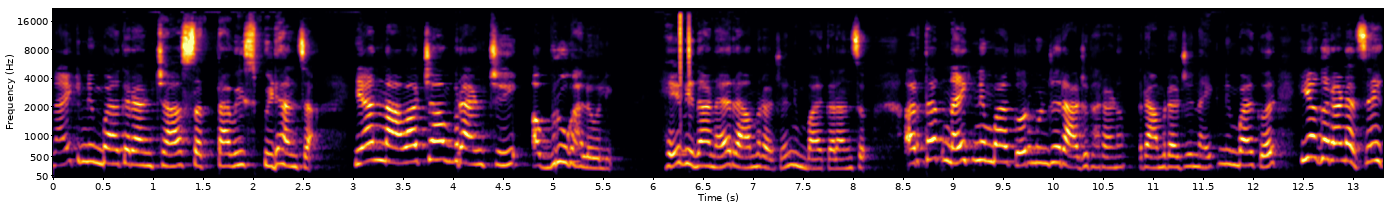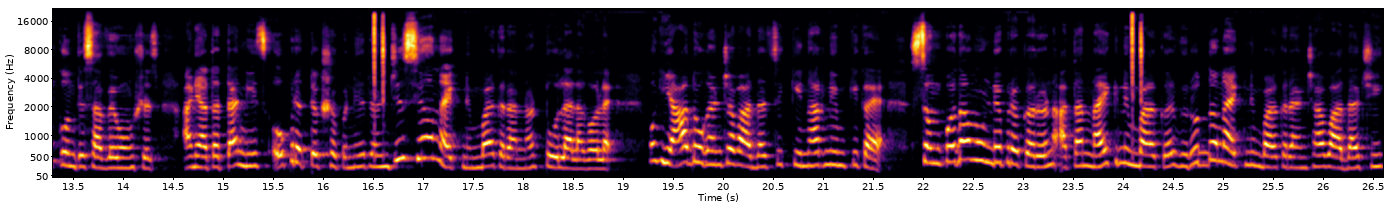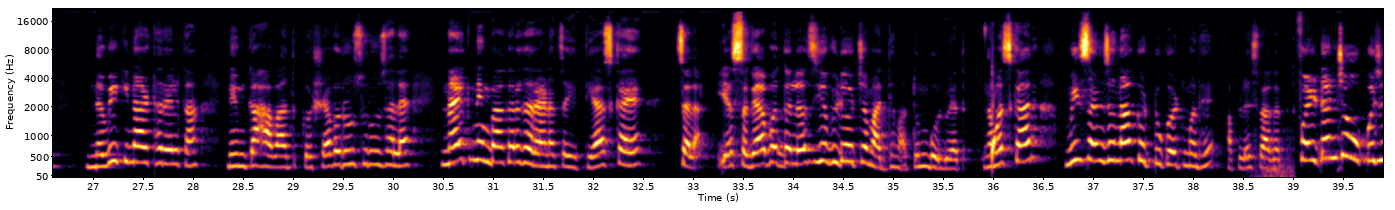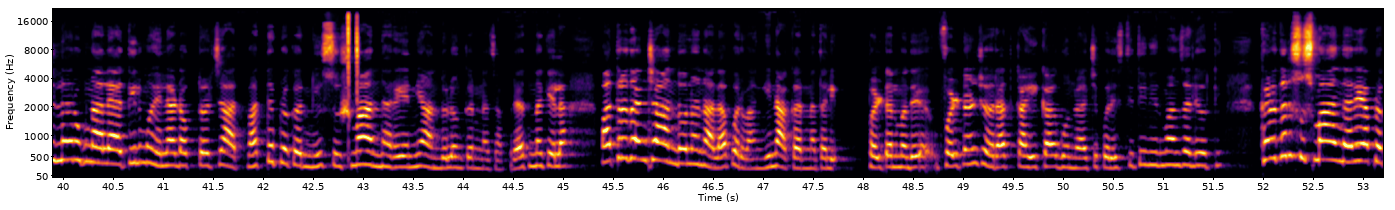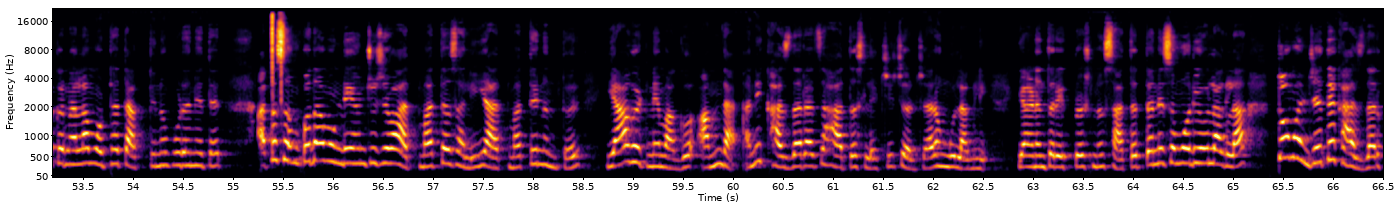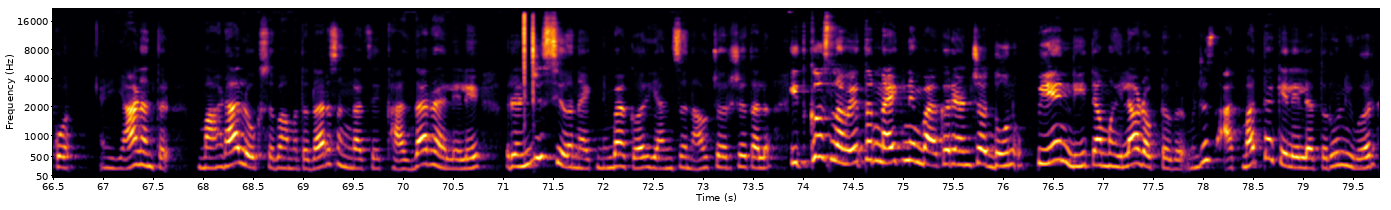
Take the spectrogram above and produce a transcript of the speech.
नाईक निंबाळकरांच्या सत्तावीस पिढ्यांचा या नावाच्या ब्रँडची अब्रू घालवली. हे विधान आहे रामराजे निंबाळकरांचं. अर्थात नाईक निंबाळकर म्हणजे राजघराणं. रामराजे नाईक निंबाळकर ही या घराण्याचे एकोणतीसावे वंशज आणि आता त्यांनीच अप्रत्यक्षपणे रणजितसिंह नाईक निंबाळकरांना टोला लागवलाय. मग या दोघांच्या वादाची किनार नेमकी काय आहे? संपदा मुंडे प्रकरण आता नाईक निंबाळकर विरुद्ध नाईक निंबाळकरांच्या वादाची नवी किनार ठरेल का? नेमका हा वाद कशावरून सुरू झालाय? नाईक निंबाकर घराण्याचा इतिहास काय आहे? चला या सगळ्याबद्दलच या व्हिडिओच्या माध्यमातून बोलूयात. नमस्कार मी संजना कट्टुकटमध्ये आपलं स्वागत. फलटणच्या उपजिल्हा रुग्णालयातील महिला डॉक्टरच्या आत्महत्येप्रकरणी सुषमा अंधारे यांनी आंदोलन करण्याचा प्रयत्न केला. मात्र त्यांच्या आंदोलनाला परवानगी नाकारण्यात आली. फलटणमध्ये फलटण शहरात काही काळ गोंधळाची परिस्थिती निर्माण झाली होती. खरं तर सुषमा अंधारे या प्रकरणाला मोठ्या ताकदीनं पुढे नेत आहेत. आता संपदा मुंडे यांची जेव्हा आत्महत्या झाली या आत्महत्येनंतर या घटनेमागं आमदार आणि खासदाराचा हात असल्याची चर्चा रंगू लागली. यानंतर एक प्रश्न सातत्याने समोर येऊ लागला. तो म्हणजे ते खासदार कोण? आणि यानंतर माढा लोकसभा मतदारसंघाचे खासदार राहिलेले रणजित सिंह नाईक निंबाळकर यांचं नाव चर्चेत आलं. इतकंच नव्हे तर नाईक निंबाळकर यांच्या दोन पीएननी त्या महिला डॉक्टरवर म्हणजेच आत्महत्या केलेल्या तरुणीवर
